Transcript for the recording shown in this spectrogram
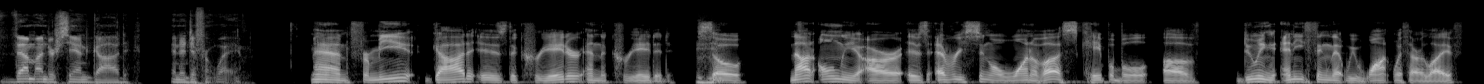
them understand God in a different way? Man, for me, God is the creator and the created. Mhm. So not only are is every single one of us capable of doing anything that we want with our life,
